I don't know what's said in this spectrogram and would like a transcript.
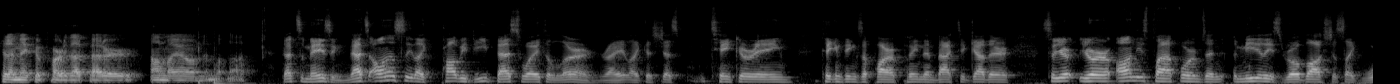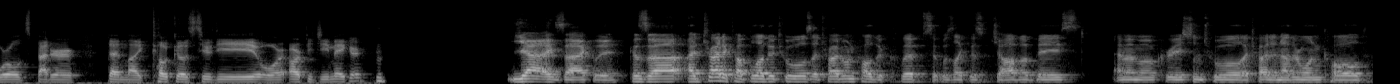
can I make a part of that better on my own and whatnot. That's amazing. That's honestly like probably the best way to learn, right? Like it's just tinkering, taking things apart, putting them back together. So you're you're on these platforms and immediately is Roblox just like worlds better than like Cocos2D or RPG Maker? Yeah, exactly. Because uh, I tried a couple other tools. I tried one called Eclipse. It was like this Java-based MMO creation tool. I tried another one called,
